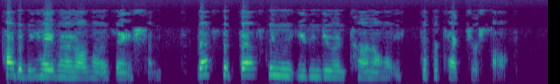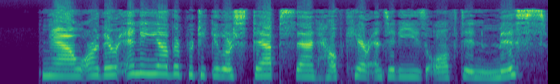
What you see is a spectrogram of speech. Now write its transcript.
how to behave in an organization. That's the best thing that you can do internally to protect yourself. Now, are there any other particular steps that healthcare entities often miss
